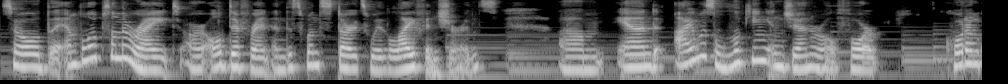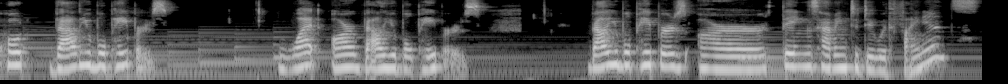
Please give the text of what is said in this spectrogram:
So the envelopes on the right are all different, and this one starts with life insurance. Um, and I was looking in general for quote unquote valuable papers. What are valuable papers? Valuable papers are things having to do with finance.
